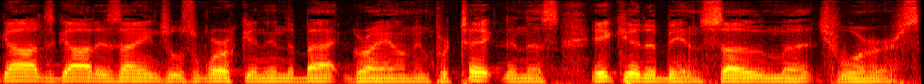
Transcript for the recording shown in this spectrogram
God's got his angels working in the background and protecting us. It could have been so much worse.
